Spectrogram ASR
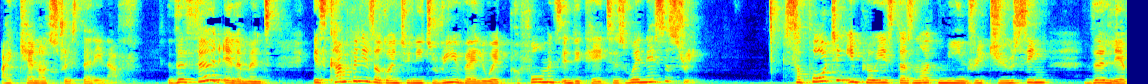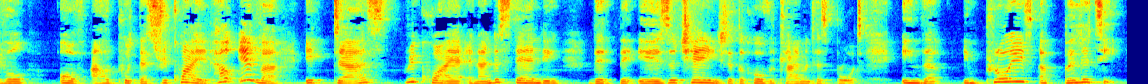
I cannot stress that enough. The third element is companies are going to need to reevaluate performance indicators where necessary. Supporting employees does not mean reducing the level of output that's required. However, it does require an understanding that there is a change that the COVID climate has brought in the employee's ability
